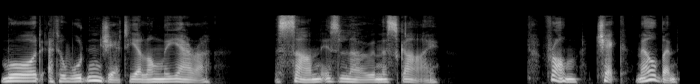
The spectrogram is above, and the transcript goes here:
moored at a wooden jetty along the Yarra. The sun is low in the sky. From Check Melbourne,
